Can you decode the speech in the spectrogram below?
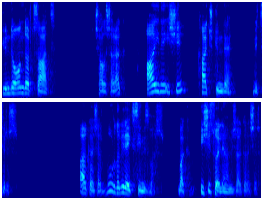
günde 14 saat çalışarak aynı işi kaç günde bitirir? Arkadaşlar burada bir eksiğimiz var. Bakın işi söylememiş arkadaşlar.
